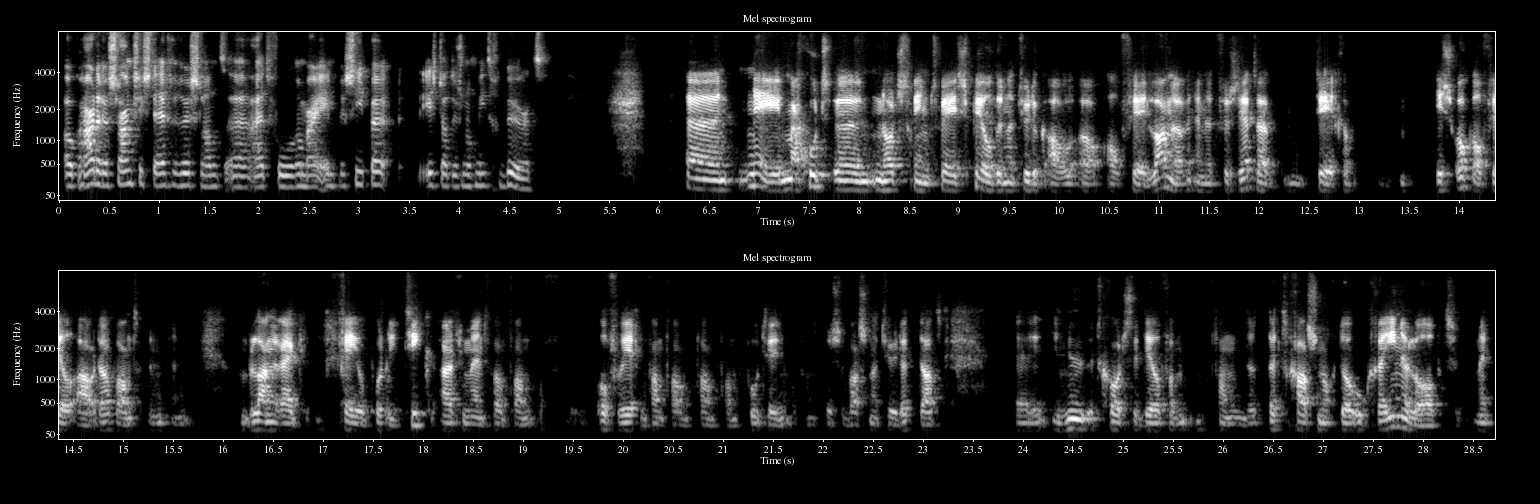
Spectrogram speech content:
ook hardere sancties tegen Rusland uh, uitvoeren, maar in principe is dat dus nog niet gebeurd. Uh, nee, maar goed, Nord Stream 2 speelde natuurlijk al, al, veel langer en het verzet daartegen is ook al veel ouder, want een belangrijk geopolitiek argument van, van of overweging van, van, van, van Poetin of van de Russen was natuurlijk dat uh, nu het grootste deel van, van de, het gas nog door Oekraïne loopt. Met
